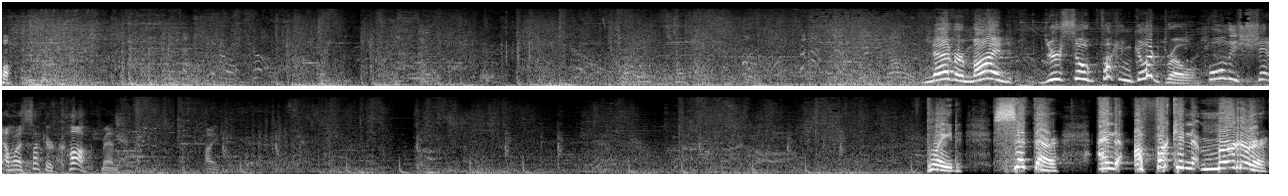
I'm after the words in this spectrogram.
Never mind! You're so fucking good, bro! Holy shit, I wanna suck your cock, man. Blade sit there and a fucking murderer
